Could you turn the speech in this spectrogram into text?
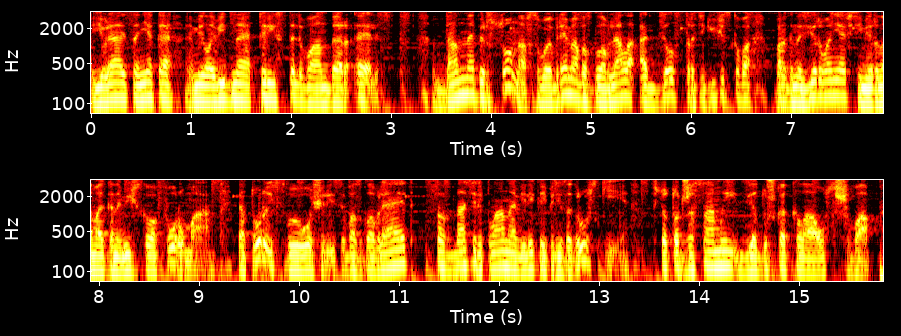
является некая миловидная Кристель Вандер Эльст. Данная персона в свое время возглавляла отдел стратегического прогнозирования Всемирного экономического форума, который в свою очередь возглавляет создатель плана Великой Перезагрузки, все тот же самый дедушка Клаус Шваб.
